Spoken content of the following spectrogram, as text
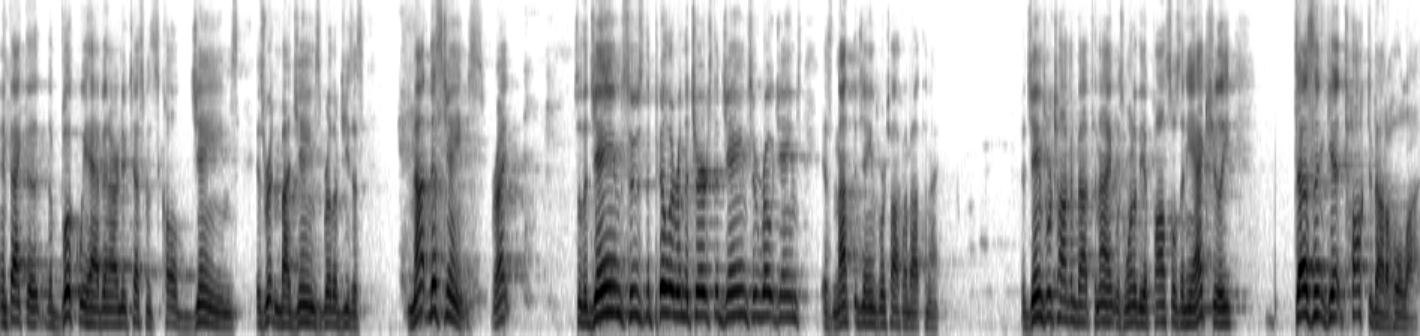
In fact, the, the book we have in our New Testament is called James, is written by James, brother of Jesus. Not this James, right? So the James who's the pillar in the church, the James who wrote James, is not the James we're talking about tonight. The James we're talking about tonight was one of the apostles, and he actually doesn't get talked about a whole lot.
